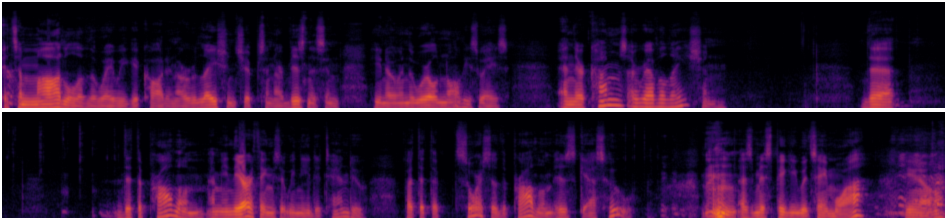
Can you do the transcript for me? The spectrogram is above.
it's a model of the way we get caught in our relationships and our business, and you know, in the world in all these ways. And there comes a revelation that that the problem, I mean, there are things that we need to tend to, but that the source of the problem is guess who? As Miss Piggy would say, moi, you know.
